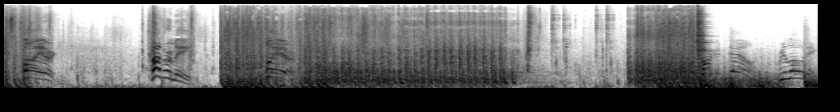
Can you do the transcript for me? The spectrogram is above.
Expired! Cover me! Clear! Target down! Reloading!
